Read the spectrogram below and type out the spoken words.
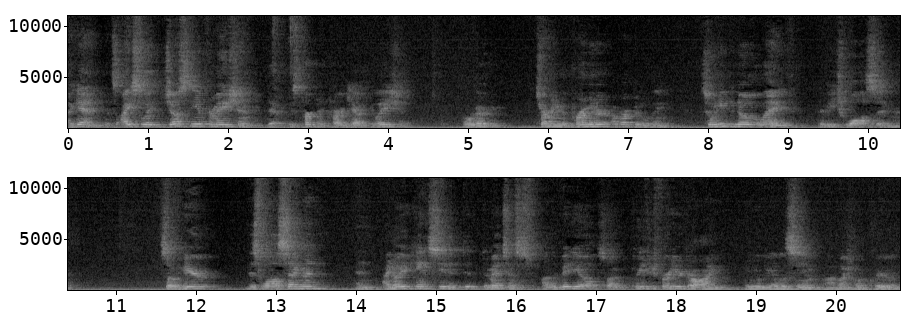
Again, let's isolate just the information that is pertinent to our calculation. We're going to be determining the perimeter of our building, so we need to know the length of each wall segment. So here, this wall segment, and I know you can't see the di- dimensions on the video, so please refer to your drawing, and you'll be able to see them uh, much more clearly.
